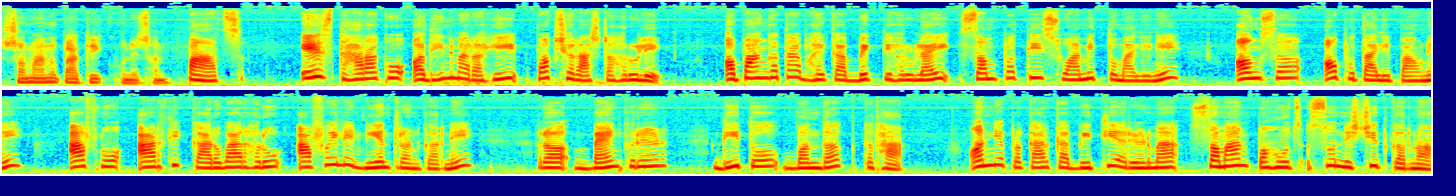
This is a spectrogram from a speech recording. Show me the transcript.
समानुपातिक हुनेछन्। पाँच यस धाराको अधीनमा रही पक्ष राष्ट्रहरूले अपाङ्गता भएका व्यक्तिहरूलाई सम्पत्ति स्वामित्वमा लिने अंश अपुताली पाउने आफ्नो आर्थिक कारोबारहरू आफैले नियन्त्रण गर्ने र ब्याङ्क ऋण धितो बन्धक तथा अन्य प्रकारका वित्तीय ऋणमा समान पहुँच सुनिश्चित गर्न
